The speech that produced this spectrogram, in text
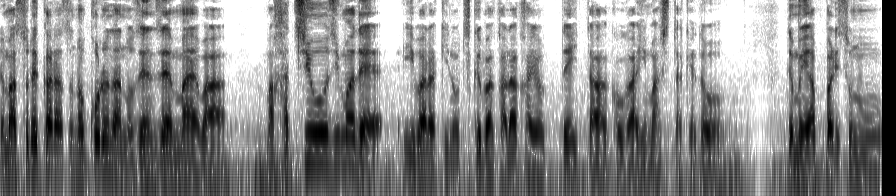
でまあそれからそのコロナの全然前は、まあ八王子まで茨城のつくばから通っていた子がいましたけど、でもやっぱりその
